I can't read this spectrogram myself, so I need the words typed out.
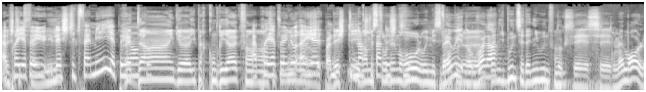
Après, il n'y a pas eu les ch'tis de famille. Il n'y a pas eu Red dingue, euh, hyperchondriaque. Enfin, Après, il y a pas ah, y a- c'est pas des ch'tis. Non, Non, mais c'est le même rôle, oui, mais c'est Ben peu oui, donc voilà. Danny Boone, c'est Danny Boone. Donc c'est c'est le même rôle.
